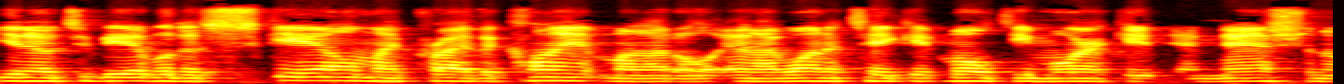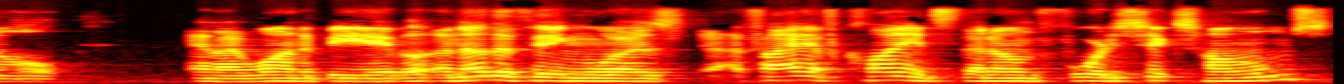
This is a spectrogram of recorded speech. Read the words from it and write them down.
you know, to be able to scale my private client model. And I want to take it multi-market and national. and I want to be able. Another thing was if I have clients that own four to six homes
